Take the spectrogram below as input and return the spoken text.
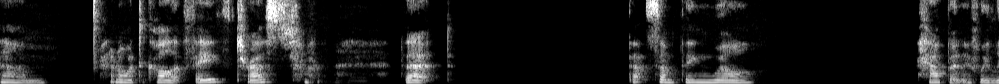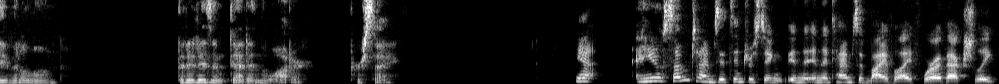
um, I don't know what to call it, faith, trust mm-hmm. that that something will happen if we leave it alone. That it isn't dead in the water, per se. Yeah. And you know, sometimes it's interesting in the in the times of my life where I've actually,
